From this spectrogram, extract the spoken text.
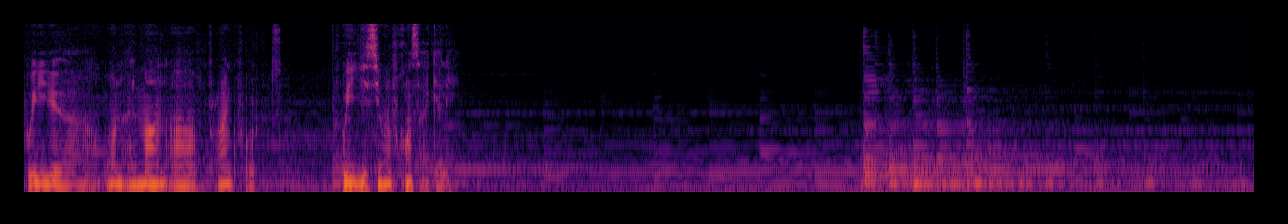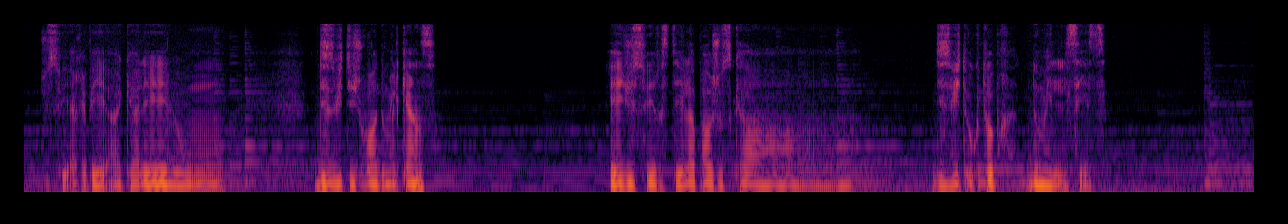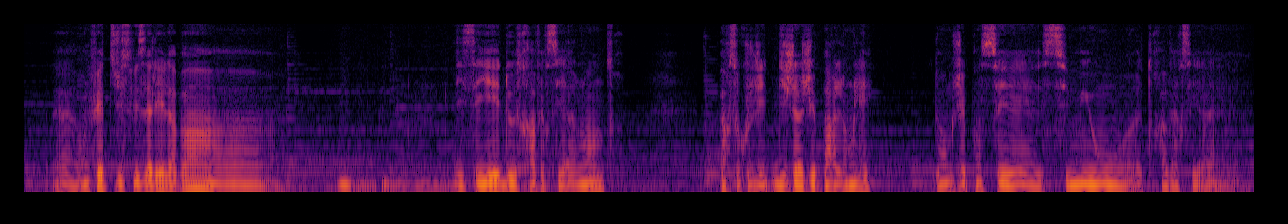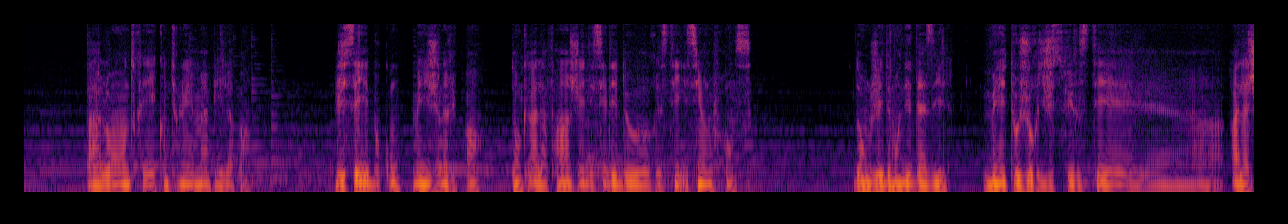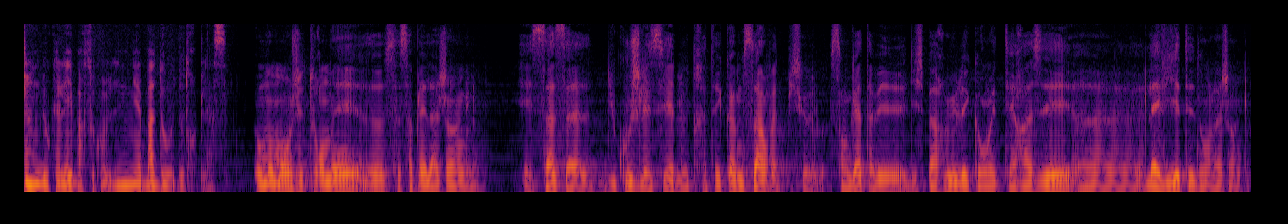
puis euh, en Allemagne à Francfort, puis ici en France à Calais. Je suis arrivé à Calais le 18 juin 2015 et je suis resté là-bas jusqu'à 18 octobre 2016. Euh, en fait, je suis allé là-bas euh, d'essayer de traverser à Londres parce que déjà je parle l'anglais. Donc j'ai pensé c'est mieux euh, traverser à Londres et continuer ma vie là-bas. J'essayais beaucoup, mais je n'arrive pas. Donc à la fin, j'ai décidé de rester ici en France. Donc j'ai demandé d'asile, mais toujours je suis resté euh, à la jungle de Calais parce qu'il n'y a pas d'autre place. Au moment où j'ai tourné, euh, ça s'appelait la jungle. Et ça, du coup, je l'ai essayé de le traiter comme ça, en fait, puisque Sangatte avait disparu, les camps étaient rasés, euh, la vie était dans la jungle.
